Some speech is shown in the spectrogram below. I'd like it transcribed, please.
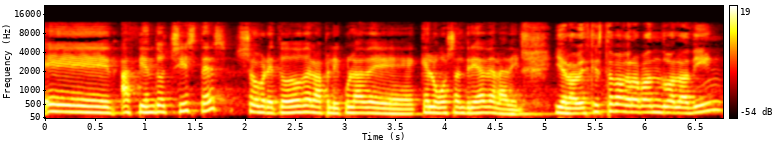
eh, haciendo chistes, sobre todo de la película de que luego saldría de Aladdin. Y a la vez que estaba grabando Aladdin,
